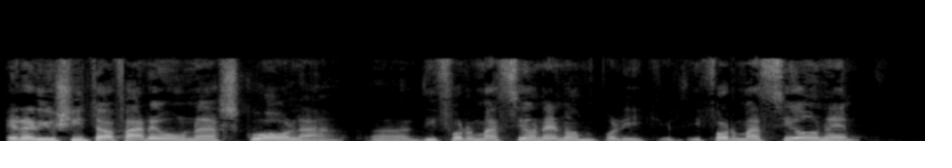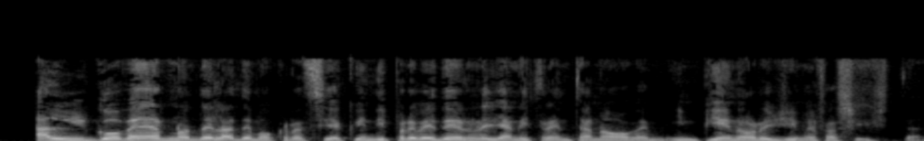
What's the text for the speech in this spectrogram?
era riuscito a fare una scuola uh, di formazione non politica, di formazione al governo della democrazia, quindi prevedere negli anni 39, in pieno regime fascista,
